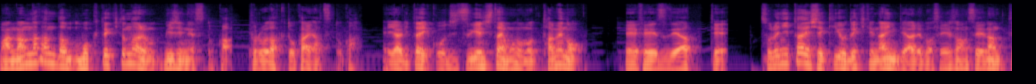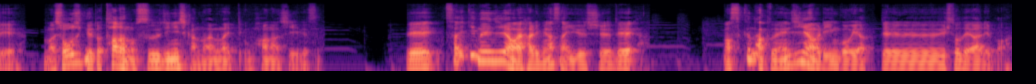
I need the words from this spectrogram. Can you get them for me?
まあなんだかんだ目的となるビジネスとか、プロダクト開発とか、やりたいこう実現したいもののためのフェーズであって、それに対して寄与できてないんであれば生産性なんて、まあ正直言うとただの数字にしかならないってお話です。で、最近のエンジニアはやはり皆さん優秀で、まあ少なくともエンジニアリングをやってる人であれば、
